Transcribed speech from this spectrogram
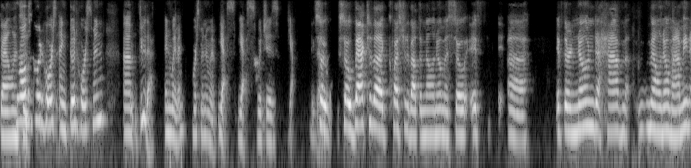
balance. All good horse and good horsemen um, do that, and women, horsemen and women. Yes, yes, which is yeah. Exactly. So so back to the question about the melanoma. So if uh, if they're known to have melanoma i mean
